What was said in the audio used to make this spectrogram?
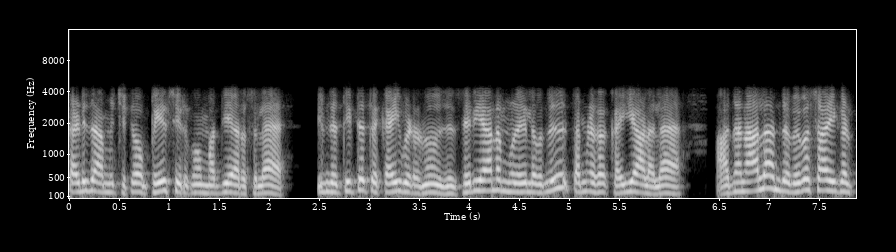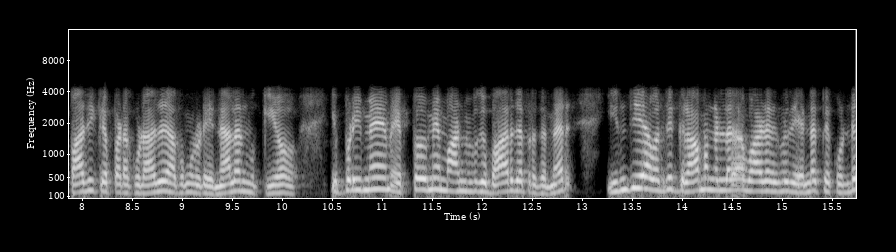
கடிதம் அமைச்சிட்டோம், பேசியிருக்கோம் மத்திய அரசுல. இந்த திட்டத்தை கைவிடணும். இது சரியான முறையில வந்து தமிழகம் கையாளல. அதனால அந்த விவசாயிகள் பாதிக்கப்படக்கூடாது. அவங்களுடைய நலன் முக்கியம். இப்படியுமே எப்பவுமே மாண்புமிகு பாரத பிரதமர், இந்தியா வந்து கிராமங்களில் தான் எண்ணத்தை கொண்டு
